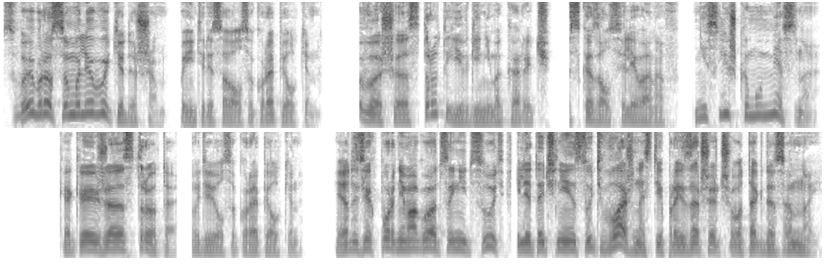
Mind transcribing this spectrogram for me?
«С выбросом или выкидышем?» — поинтересовался Куропелкин. «Ваши остроты, Евгений Макарыч», — сказал Селиванов, — «не слишком уместно». «Какая же острота?» — удивился Куропелкин. «Я до сих пор не могу оценить суть, или точнее суть важности произошедшего тогда со мной».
